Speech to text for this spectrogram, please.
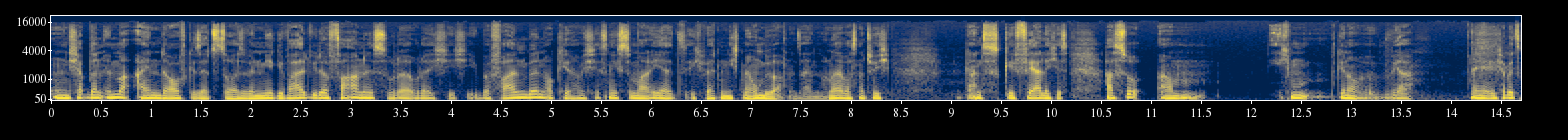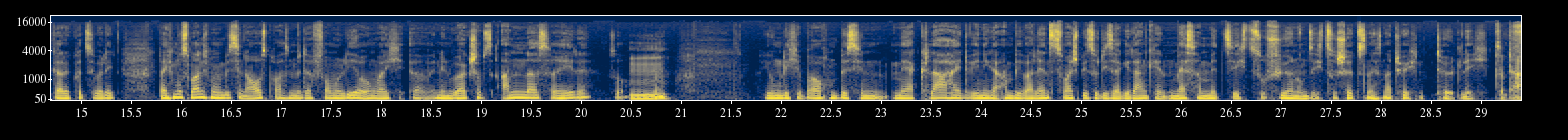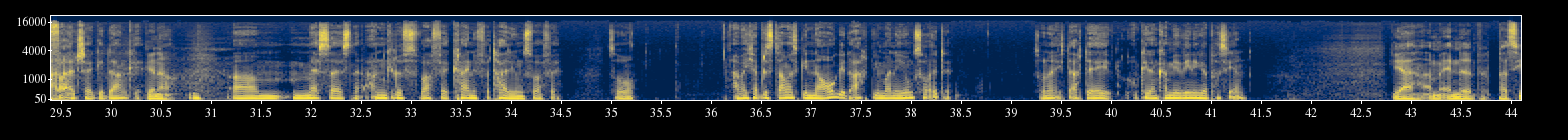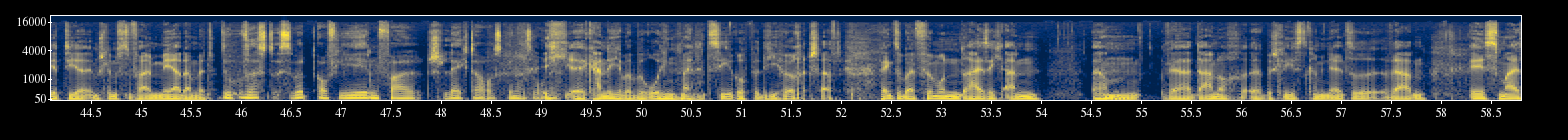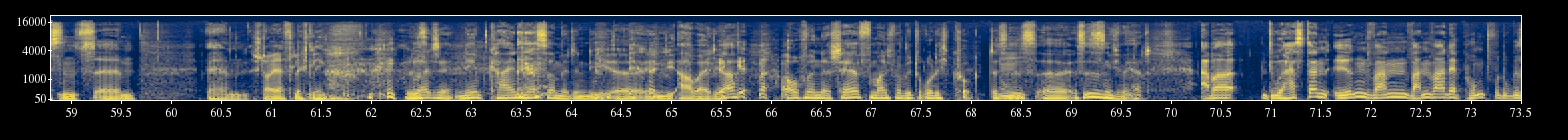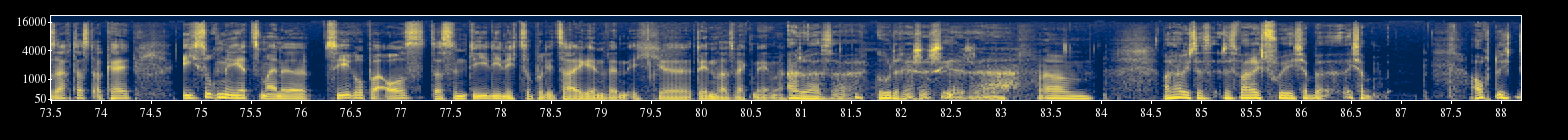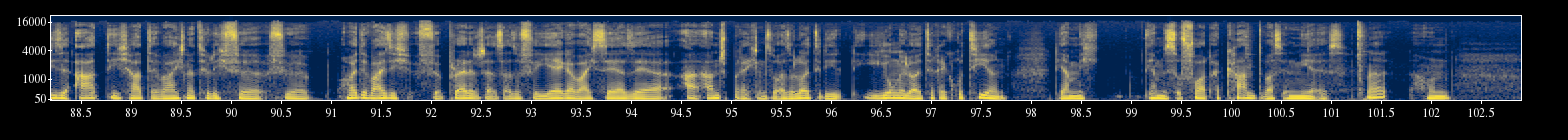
und ich habe dann immer einen draufgesetzt. So. Also wenn mir Gewalt widerfahren ist oder, oder ich, ich überfallen bin, okay, dann habe ich das nächste Mal, jetzt, ich werde nicht mehr unbewaffnet sein. So, ne? Was natürlich ganz gefährlich ist. Hast du, ähm, ich, genau, ja, nee, ich habe jetzt gerade kurz überlegt, weil ich muss manchmal ein bisschen auspassen mit der Formulierung, weil ich äh, in den Workshops anders rede. So. Mhm. Ne? Jugendliche brauchen ein bisschen mehr Klarheit, weniger Ambivalenz. Zum Beispiel so dieser Gedanke, ein Messer mit sich zu führen, um sich zu schützen, ist natürlich ein tödlich Totaler. falscher Gedanke. Genau. Ähm, ein Messer ist eine Angriffswaffe, keine Verteidigungswaffe. So. Aber ich habe das damals genau gedacht, wie meine Jungs heute. Sondern ich dachte, hey, okay, dann kann mir weniger passieren. Ja, am Ende passiert dir im schlimmsten Fall mehr damit. Du wirst, es wird auf jeden Fall schlechter ausgehen als ohne. Ich äh, kann dich aber beruhigen, meine Zielgruppe, die Hörerschaft, fängt so bei 35 an. Ähm, wer da noch äh, beschließt, kriminell zu werden, ist meistens ähm, ähm, Steuerflüchtling. Leute, nehmt kein Messer mit in die, äh, in die Arbeit, ja? Genau. Auch wenn der Chef manchmal bedrohlich guckt, das Mhm. ist, äh, es ist es nicht wert. Aber du hast dann irgendwann, wann war der Punkt, wo du gesagt hast, okay, ich suche mir jetzt meine Zielgruppe aus, das sind die, die nicht zur Polizei gehen, wenn ich äh, denen was wegnehme. Ah, du hast aber gut recherchiert. Ja. Ähm, wann habe ich das? Das war recht früh. Ich habe, ich habe auch durch diese Art, die ich hatte, war ich natürlich für, für heute weiß ich, für Predators, also für Jäger war ich sehr, sehr ansprechend. So. Also Leute, die junge Leute rekrutieren, die haben mich, die haben das sofort erkannt, was in mir ist. Ne? Und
